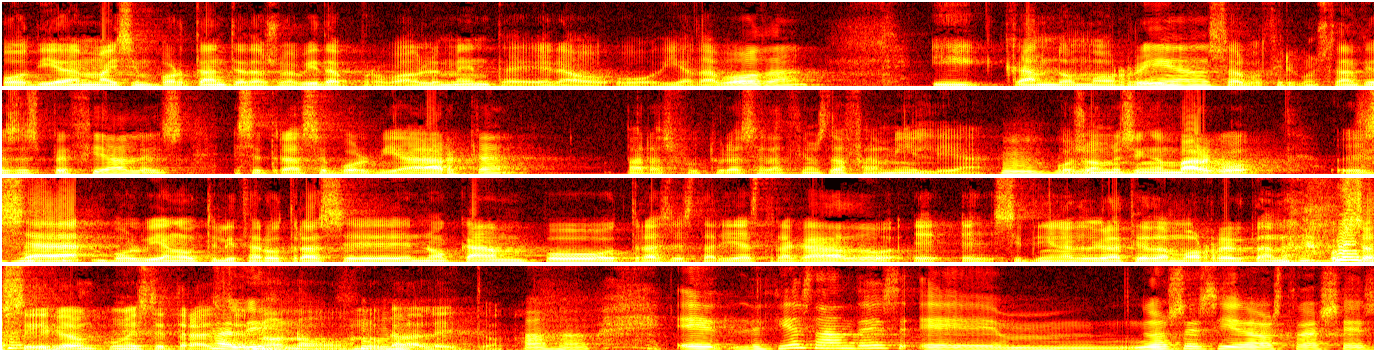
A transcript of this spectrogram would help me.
o día máis importante da súa vida probablemente era o, o día da boda, e cando morrían, salvo circunstancias especiales, ese trase volvía a arca para as futuras relacións da familia. Uh -huh. Os homens, sin embargo, eh, xa volvían a utilizar outras eh, no campo, outras estaría estragado, e, e se tiñan a desgracia de morrer tamén, pois pues, así con ese traxe, vale. no, no, no cada leito. Ajá. Eh, decías antes, eh, non sei se os traxes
